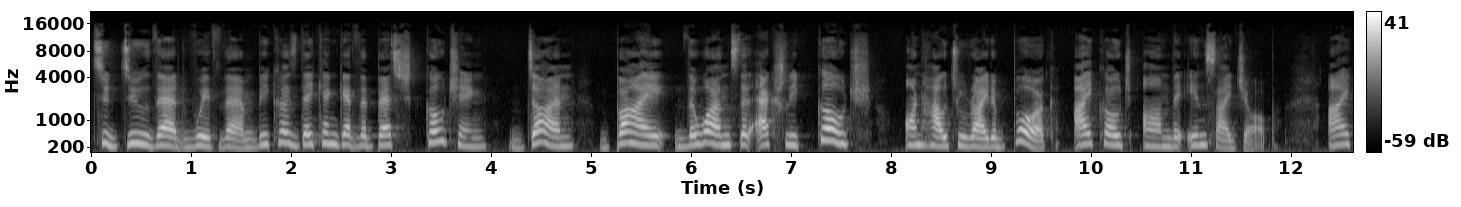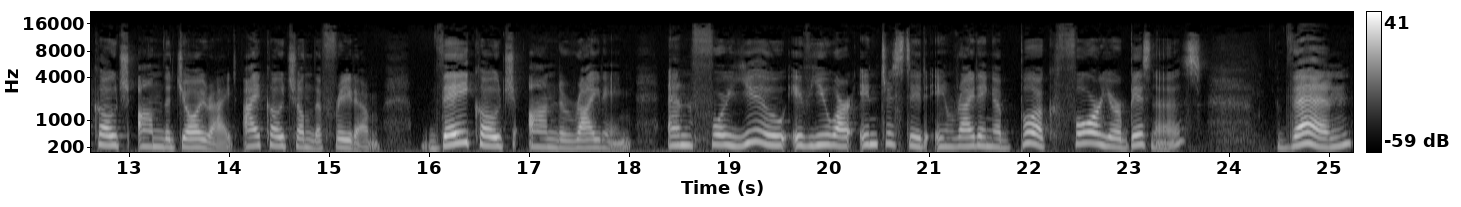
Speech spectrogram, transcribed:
to do that with them because they can get the best coaching done by the ones that actually coach on how to write a book. I coach on the inside job. I coach on the joyride. I coach on the freedom. They coach on the writing. And for you, if you are interested in writing a book for your business, then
